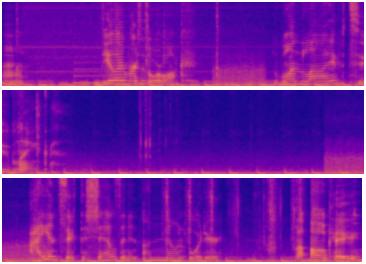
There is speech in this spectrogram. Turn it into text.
hmm. Dealer versus Orlok. One live, two blank. I insert the shells in an unknown order. Uh, okay.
